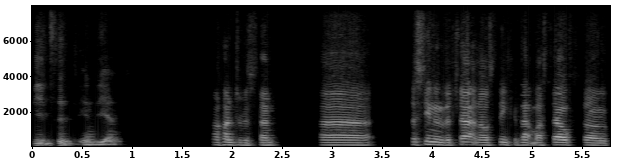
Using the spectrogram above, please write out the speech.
beats it in the end. hundred percent. Uh, just seen in the chat, and I was thinking that myself. So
